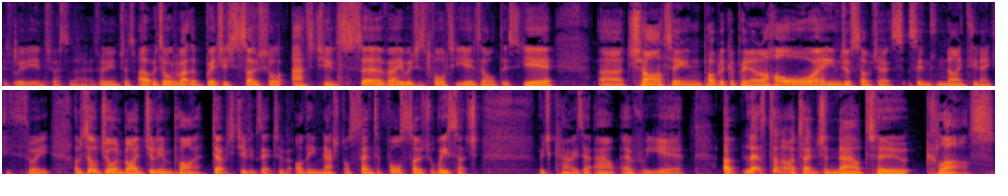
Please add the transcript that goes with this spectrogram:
It's really interesting. That. It's really interesting. Uh, we're talking about the British Social Attitude Survey, which is 40 years old this year, uh, charting public opinion on a whole range of subjects since 1983. I'm still joined by Gillian Prior, Deputy Chief Executive of the National Centre for Social Research, which carries it out every year. Um, let's turn our attention now to class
